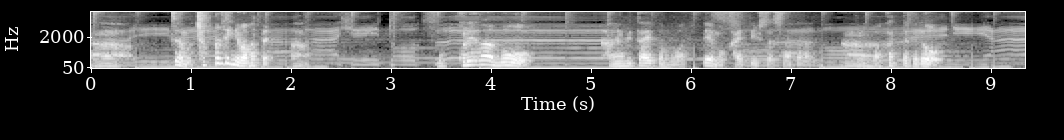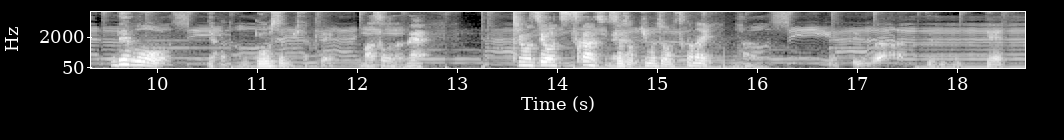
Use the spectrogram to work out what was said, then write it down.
ああいうのはもう直感的に分かったよ、もうこれはもう花火大会も終わってもう帰ってる人たちなんだなってあ分かったけどでもやっぱどうしても行きたくて、まあそうだね。気持ちが落ち着かんしね。そうそう気持ちが落ち着かない、うんうわーって言って。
